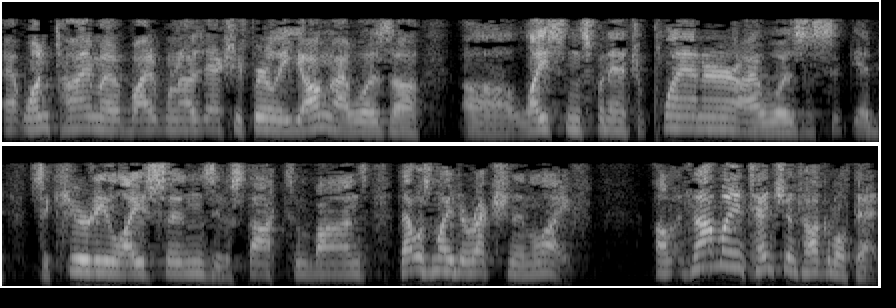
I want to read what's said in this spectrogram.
At one time, uh, when I was actually fairly young, I was a, a licensed financial planner. I was a security license, you know, stocks and bonds. That was my direction in life. Um, it's not my intention to talk about that.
